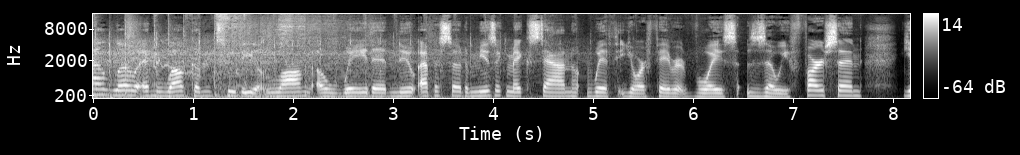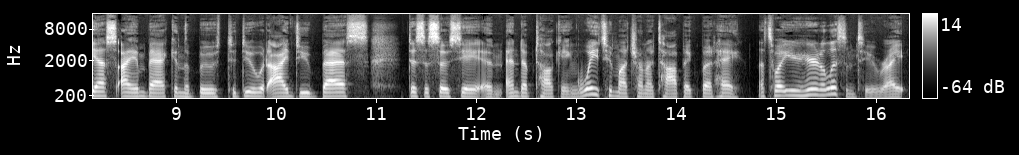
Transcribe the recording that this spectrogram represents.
Hello and welcome to the long awaited new episode of Music Mixdown with your favorite voice, Zoe Farson. Yes, I am back in the booth to do what I do best disassociate and end up talking way too much on a topic, but hey, that's what you're here to listen to, right?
